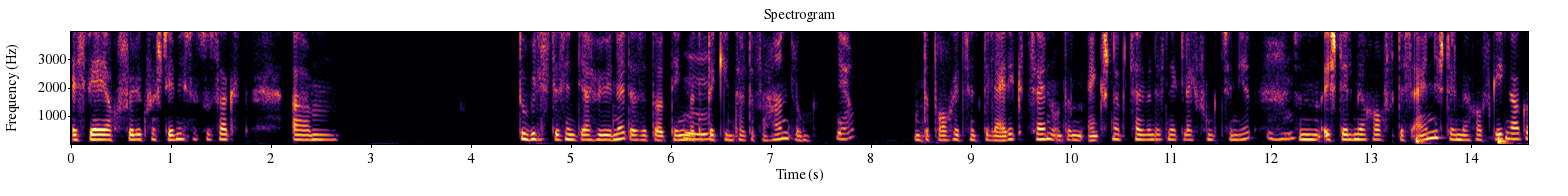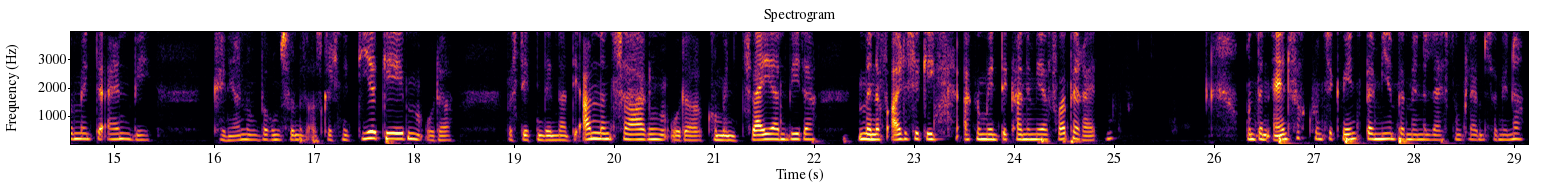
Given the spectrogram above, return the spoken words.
es wäre ja auch völlig verständlich, dass du sagst, ähm, du willst das in der Höhe nicht. Also da denken wir, mhm. da beginnt halt eine Verhandlung. Ja. Und da brauche ich jetzt nicht beleidigt sein und eingeschnappt sein, wenn das nicht gleich funktioniert, mhm. sondern ich stelle mir auch auf das ein, ich stelle mir auch auf Gegenargumente ein, wie keine Ahnung, warum soll man es ausgerechnet dir geben oder was täten denn dann die anderen sagen oder kommen in zwei Jahren wieder. Ich meine, auf all diese Gegenargumente kann ich mir ja vorbereiten und dann einfach konsequent bei mir und bei meiner Leistung bleiben sagen, na,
